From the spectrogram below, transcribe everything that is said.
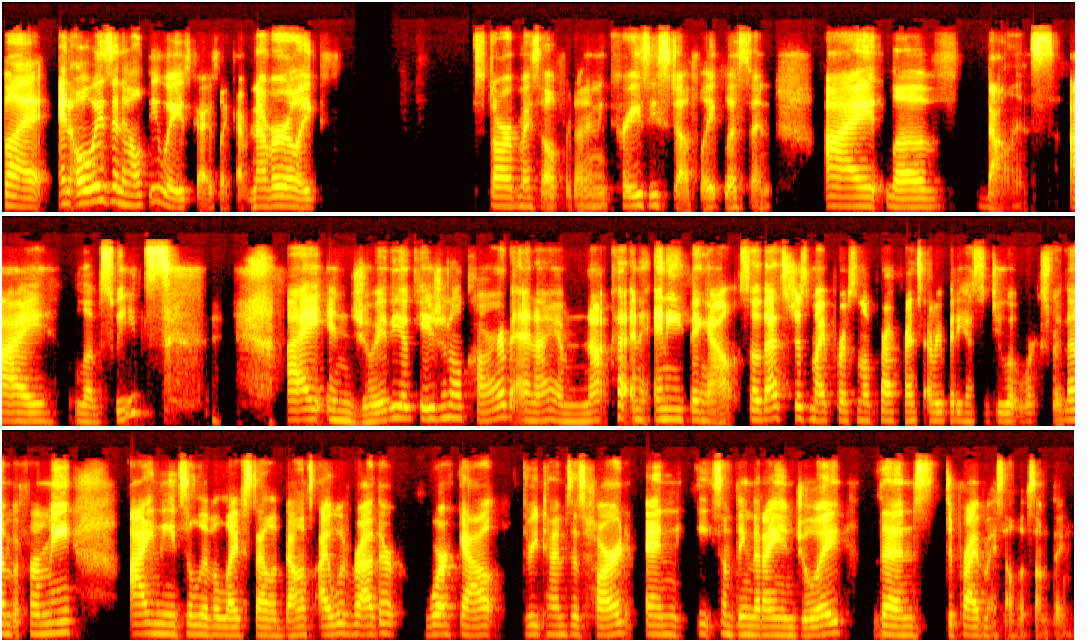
But, and always in healthy ways, guys. Like, I've never like starved myself or done any crazy stuff. Like, listen, I love balance. I love sweets. I enjoy the occasional carb and I am not cutting anything out. So that's just my personal preference. Everybody has to do what works for them. But for me, I need to live a lifestyle of balance. I would rather work out three times as hard and eat something that I enjoy than deprive myself of something.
